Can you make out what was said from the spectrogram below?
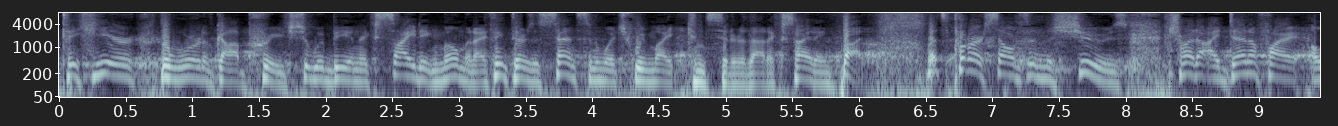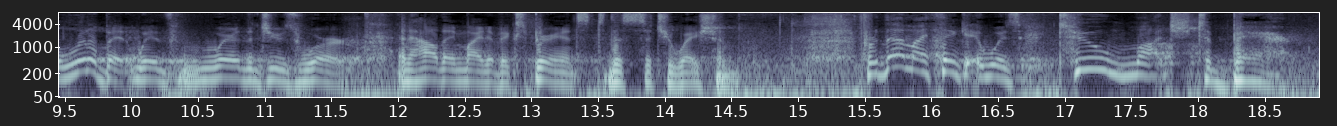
to hear the Word of God preached. It would be an exciting moment. I think there's a sense in which we might consider that exciting. But let's put ourselves in the shoes, try to identify a little bit with where the Jews were and how they might have experienced this situation. For them, I think it was too much to bear.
